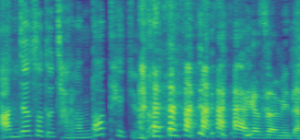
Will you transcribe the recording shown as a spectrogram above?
앉아서도 잘한다, 태준. 감사합니다.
